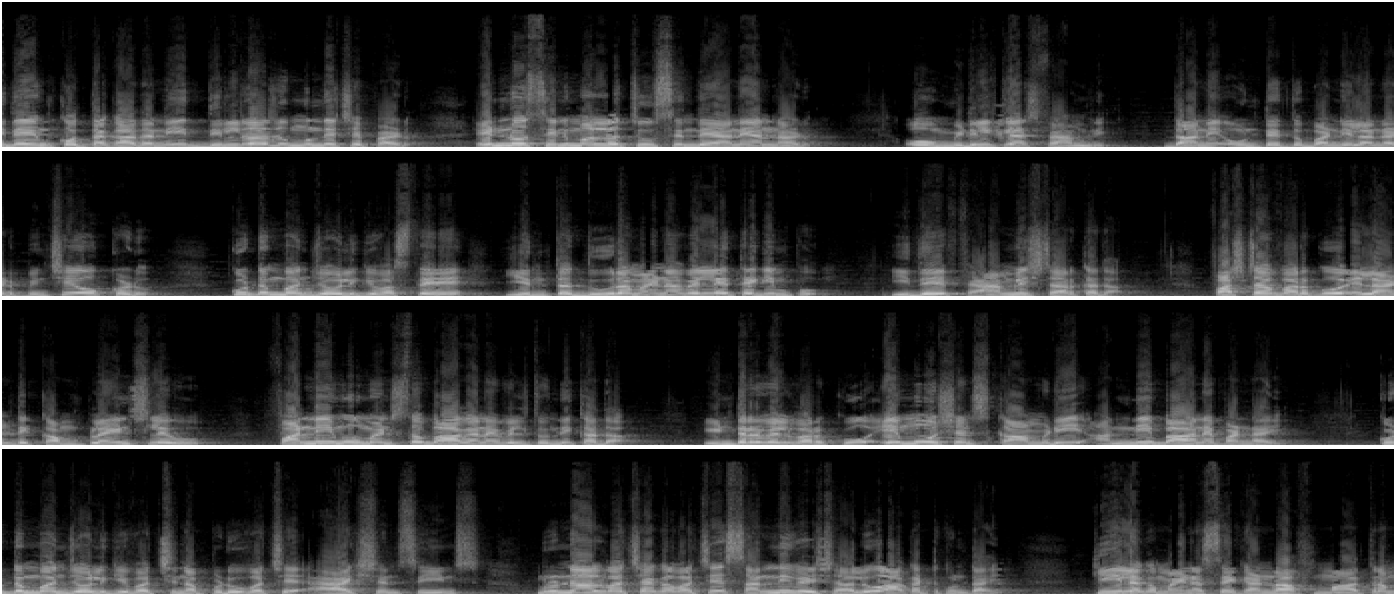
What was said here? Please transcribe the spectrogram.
ఇదేం కొత్త కాదని దిల్ రాజు ముందే చెప్పాడు. ఎన్నో సినిమాల్లో చూసిందే అని అన్నాడు. ఓ మిడిల్ క్లాస్ ఫ్యామిలీ దాని ఒంటెత్తు బండిలా నడిపించే ఒక్కడు. కుటుంబం జోలికి వస్తే ఎంత దూరమైనా వెళ్ళే తెగింపు. ఇదే ఫ్యామిలీ స్టార్ కథ. ఫస్ట్ హాఫ్ వరకు ఎలాంటి కంప్లైంట్స్ లేవు. ఫన్నీ మూమెంట్స్తో బాగానే వెళ్తుంది కథ. ఇంటర్వెల్ వరకు ఎమోషన్స్ కామెడీ అన్నీ బాగానే పండాయి కుటుంబం జోలికి వచ్చినప్పుడు వచ్చే యాక్షన్ సీన్స్ మృణాలు వచ్చాక వచ్చే సన్నివేశాలు ఆకట్టుకుంటాయి. కీలకమైన సెకండ్ హాఫ్ మాత్రం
